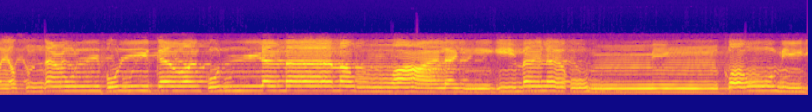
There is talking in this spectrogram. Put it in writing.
ويصنع الفلك وكلما مر عليه ملأ من قومه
